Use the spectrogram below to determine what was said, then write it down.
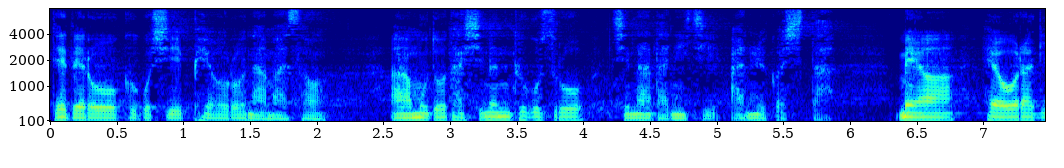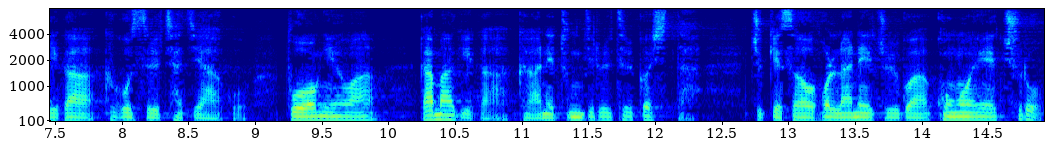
대대로 그곳이 폐허로 남아서 아무도 다시는 그곳으로 지나다니지 않을 것이다. 매와 해오라기가 그곳을 차지하고 부엉이와 까마귀가 그 안에 둥지를 들 것이다. 주께서 혼란의 줄과 공허의 추로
